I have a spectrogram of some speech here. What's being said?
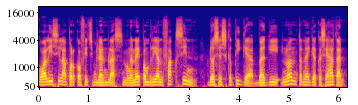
Koalisi Lapor COVID-19 mengenai pemberian vaksin dosis ketiga bagi non-tenaga kesehatan?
